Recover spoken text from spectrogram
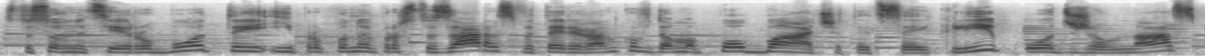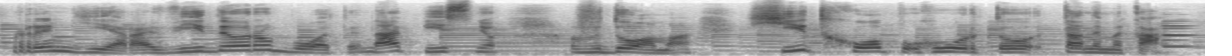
стосовно цієї роботи, і пропоную просто зараз в етері ранку вдома побачити цей кліп. Отже, у нас прем'єра відеороботи на пісню вдома. Хіт-хоп гурту Танемика. Ми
